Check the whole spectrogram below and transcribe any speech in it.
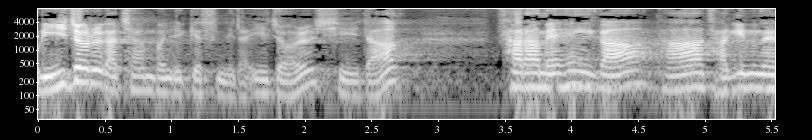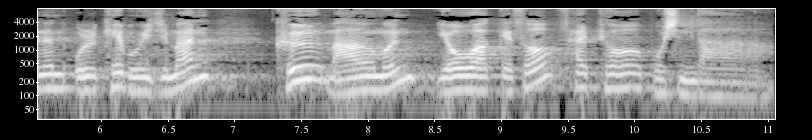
우리 2절을 같이 한번 읽겠습니다. 2절 시작. 사람의 행위가 다 자기 눈에는 옳게 보이지만 그 마음은 여호와께서 살펴보신다.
